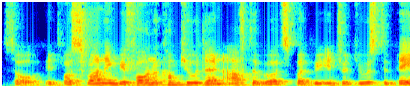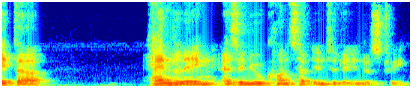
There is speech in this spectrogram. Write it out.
So it was running before on a computer and afterwards, but we introduced the data handling as a new concept into the industry.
